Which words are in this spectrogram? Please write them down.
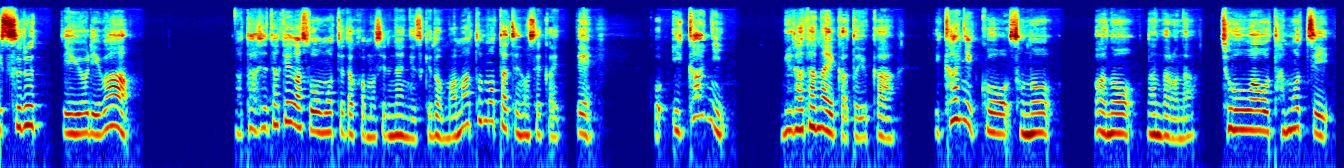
揮するっていうよりは私だけがそう思ってたかもしれないんですけどママ友たちの世界ってこういかに目立たないかというかいかにこうその場のなんだろうな調和を保ち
